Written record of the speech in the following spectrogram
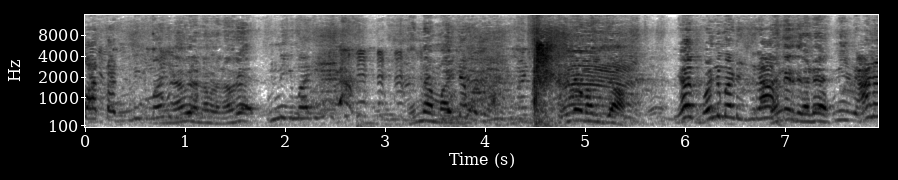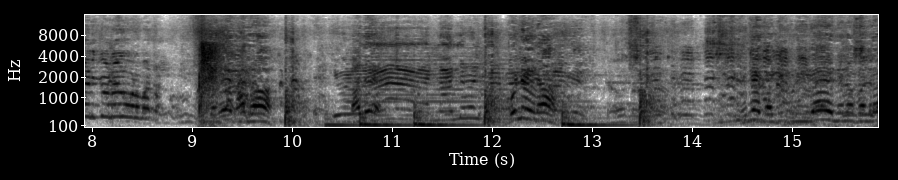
பார்த்தா இன்னைக்கு மாட்டி என்ன மாதிரி. என்ன மாதிரிக்கா? ஏன் பொண்ணு கடை நீ வேணாம்னு சொன்னாலும் விட மாட்டான். என்ன கட்டி பிடிக்கிற? என்ன பண்ற?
